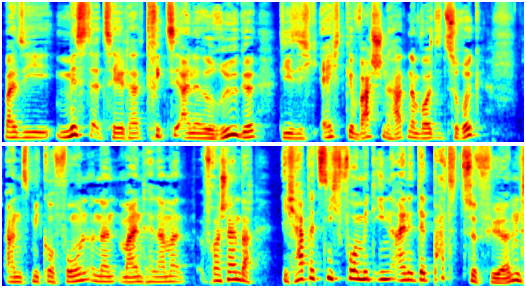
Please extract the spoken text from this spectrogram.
weil sie Mist erzählt hat, kriegt sie eine Rüge, die sich echt gewaschen hat. Und dann wollte sie zurück ans Mikrofon und dann meint Herr Lammert, Frau Steinbach, ich habe jetzt nicht vor, mit Ihnen eine Debatte zu führen.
